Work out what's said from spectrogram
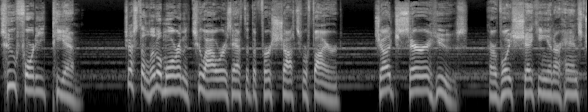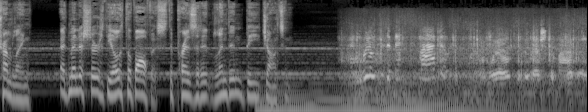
2:40 p.m. Just a little more than 2 hours after the first shots were fired, Judge Sarah Hughes, her voice shaking and her hands trembling, administers the oath of office to President Lyndon B. Johnson. And will to the best of my ability. And will to the best of my ability.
